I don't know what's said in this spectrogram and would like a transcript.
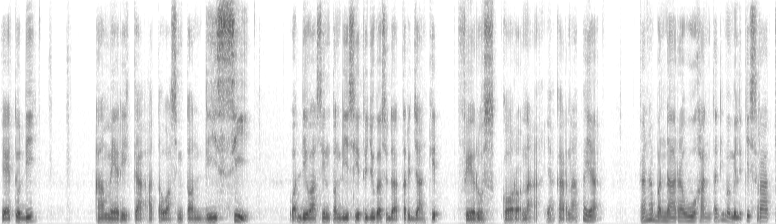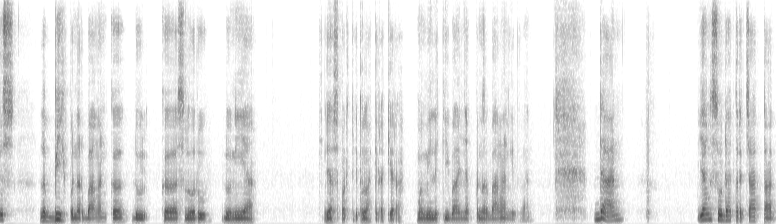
yaitu di Amerika atau Washington DC. Di Washington DC itu juga sudah terjangkit virus corona. Ya karena apa ya? Karena bandara Wuhan tadi memiliki 100 lebih penerbangan ke ke seluruh dunia. Ya seperti itulah kira-kira, memiliki banyak penerbangan gitu kan. Dan yang sudah tercatat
